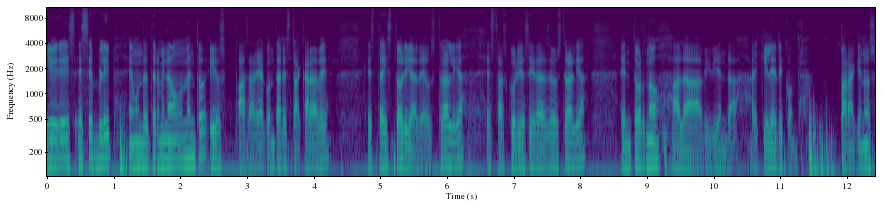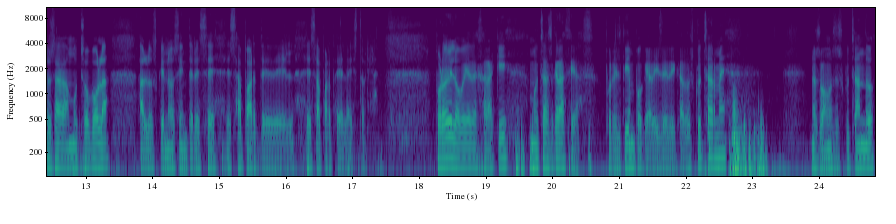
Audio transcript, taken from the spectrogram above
y oiréis ese blip en un determinado momento y os pasaré a contar esta cara B, esta historia de Australia, estas curiosidades de Australia en torno a la vivienda, alquiler y compra, para que no se os haga mucho bola a los que no os interese esa parte, esa parte de la historia. Por hoy lo voy a dejar aquí. Muchas gracias por el tiempo que habéis dedicado a escucharme. Nos vamos escuchando.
